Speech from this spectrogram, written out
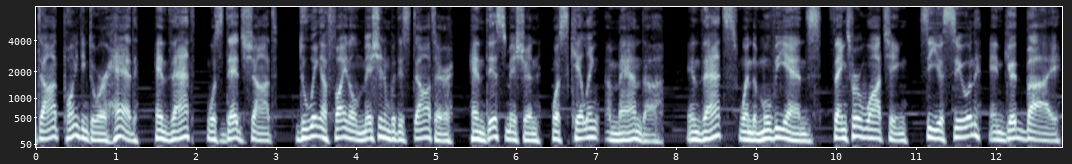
dot pointing to her head and that was Deadshot doing a final mission with his daughter and this mission was killing Amanda. And that's when the movie ends. Thanks for watching. See you soon and goodbye.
